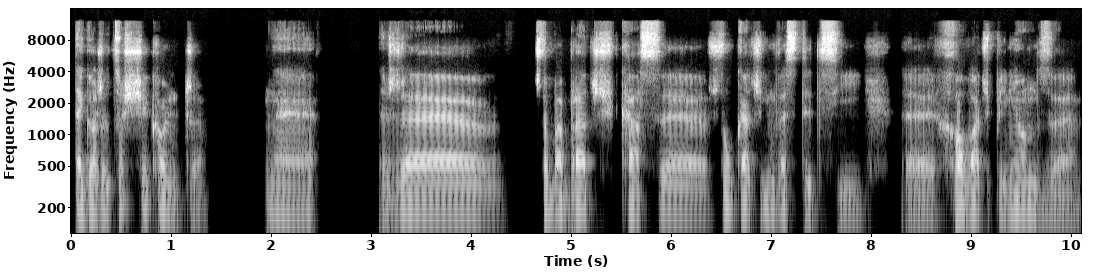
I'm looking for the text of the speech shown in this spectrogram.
tego, że coś się kończy, e, że trzeba brać kasę, szukać inwestycji, e, chować pieniądze,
